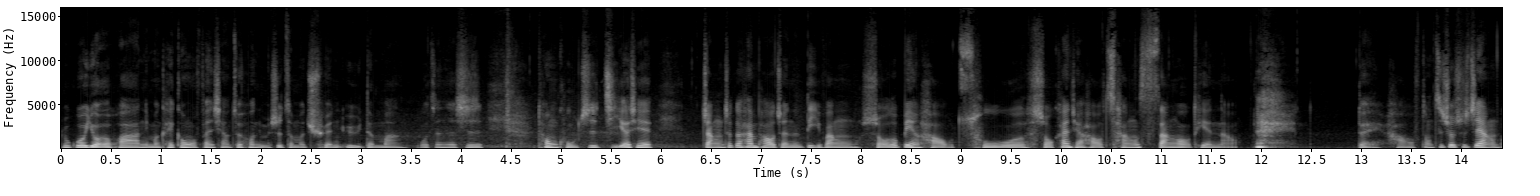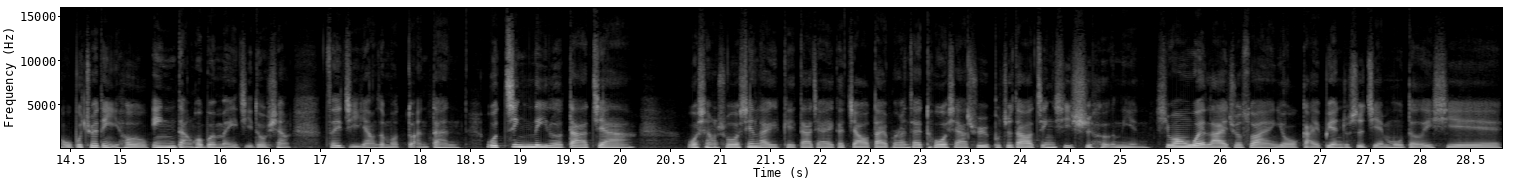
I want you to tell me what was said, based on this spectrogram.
如果有的话，你们可以跟我分享最后你们是怎么痊愈的吗？我真的是痛苦至极，而且长这个汗疱疹的地方手都变好粗，我手看起来好沧桑哦！天哪，唉，对，好，总之就是这样。我不确定以后音档会不会每一集都像这一集一样这么短，但我尽力了，大家。我想说，先来给大家一个交代，不然再拖下去，不知道今夕是何年。希望未来就算有改变，就是节目的一些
